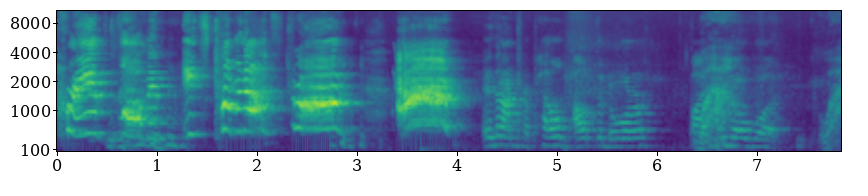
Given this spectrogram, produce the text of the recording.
cramp forming. It's coming out strong. Ah! And then I'm propelled out the door by Wow. you know what. Wow.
